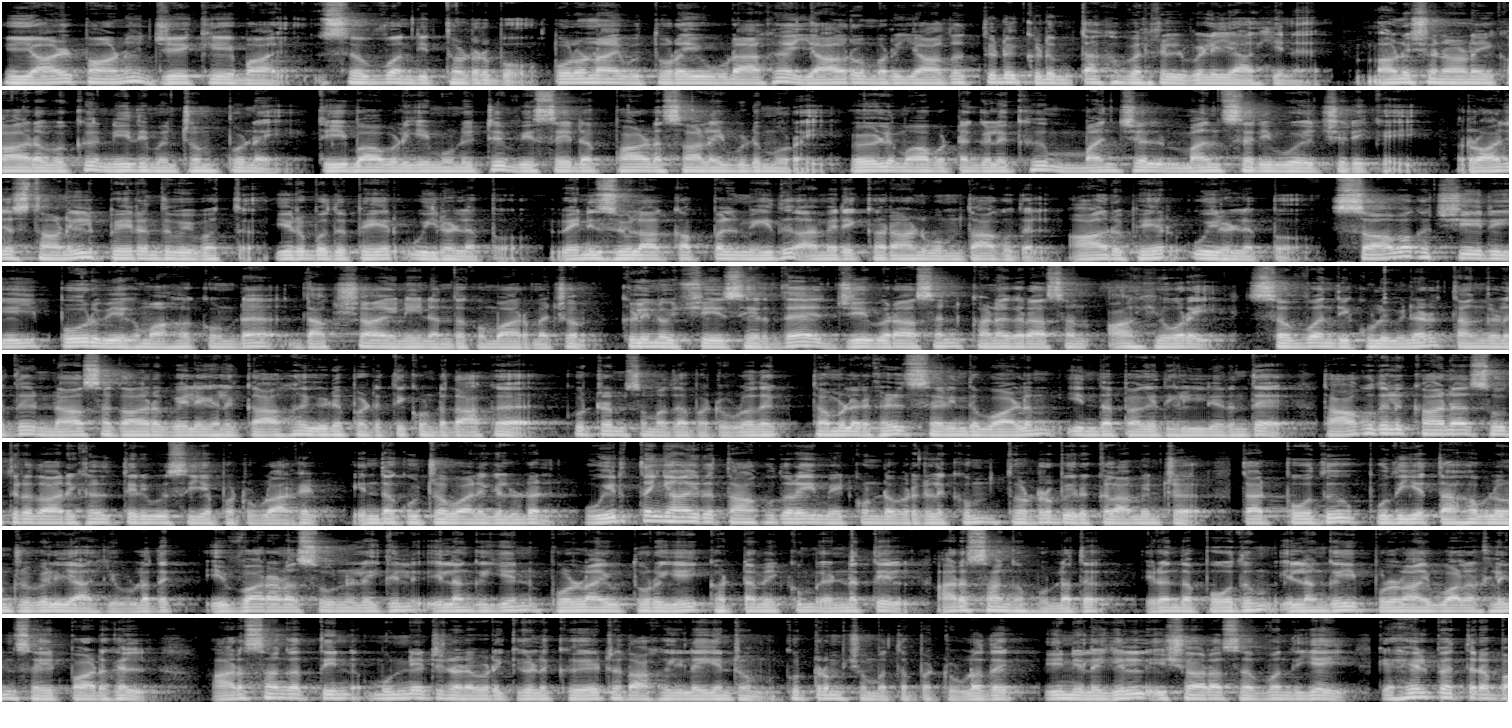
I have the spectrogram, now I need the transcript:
யாழ்ப்பாண J K பாய் செவ்வந்தி தொடர்பு. புலனாய்வுத்துறை ஊடாக யாரும் அறியாத திடுக்கிடும் தகவல்கள் வெளியாகின. மனுஷனானை காரவுக்கு நீதிமன்றம் பிணை. தீபாவளியை முன்னிட்டு விசேட பாடசாலை விடுமுறை. ஏழு மாவட்டங்களுக்கு மஞ்சள் மண் சரிவு எச்சரிக்கை. ராஜஸ்தானில் பேருந்து விபத்து. இருபது பேர் உயிரிழப்பு. வெனிசுலா கப்பல் மீது அமெரிக்க ராணுவம் தாக்குதல். ஆறு பேர் உயிரிழப்பு. சாவகச்சேரியை பூர்வீகமாக கொண்ட தக்ஷாயினி நந்தகுமார் மற்றும் கிளிநொச்சியை சேர்ந்த ஜீவராசன் கனகராசன் ஆகியோரை செவ்வந்தி குழுவினர் தங்களது நாசகார வேலைகளுக்காக ஈடுபடுத்திக் கொண்டதாக குற்றம் சுமத்தப்பட்டுள்ளது. தமிழர்கள் செறிந்து வாழும் இந்த பகுதிகளில் இருந்து தாக்குதலுக்கான சூத்திரதாரிகள் தெரிவு செய்யப்பட்டுள்ளார்கள். இந்த குற்றவாளிகளுடன் உயிர்த்த ஞாயிறு தாக்குதலை மேற்கொண்டவர்களுக்கும் தொடர்பு இருக்கலாம் என்று தற்போது புதிய தகவல் ஒன்று வெளியாகியுள்ளது. இவ்வாறான சூழ்நிலையில் இலங்கையின் புலனாய்வுத்துறையை கட்டமைக்கும் எண்ணத்தில் அரசாங்கம் உள்ளது. இருந்தபோதும் இலங்கை புலனாய்வாளர்களின் செயற்பாடுகள் அரசாங்கத்தின் முன்னேற்ற நடவடிக்கைகளுக்கு ஏற்றதாக இல்லை என்றும் குற்றம் சுமத்தப்பட்டுள்ளது. இந்நிலையில் இஷாரா செவ்வந்தியை கெஹ பெத்ர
